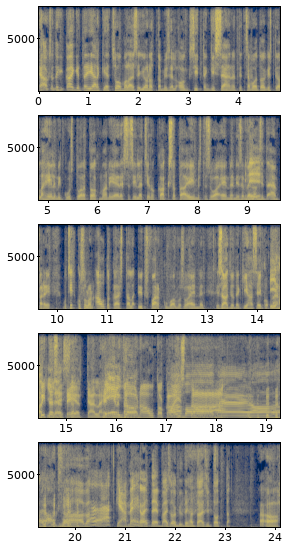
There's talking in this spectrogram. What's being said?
Ja onko jotenkin kaiken tämän jälkeen, että suomalaisen jonottamisella on sittenkin säännöt, että sä voit oikeasti olla helmikuussa tuolla Tokmanin edessä sillä, että siinä on 200 ihmistä sua ennen, niin sä vedät Niin. sitä ämpäriin. Mutta sitten kun sulla on autokaistalla yksi farkkuvolvo sua ennen, niin sä oot jotenkin ihan sekopää. Ihan Mitä kileissä. sä teet tällä Me hetkellä? ei Tää oo- on autokaista! Äkkiä me ei ole eteenpäin. Se on kyllä ihan täysin totta. Ah.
